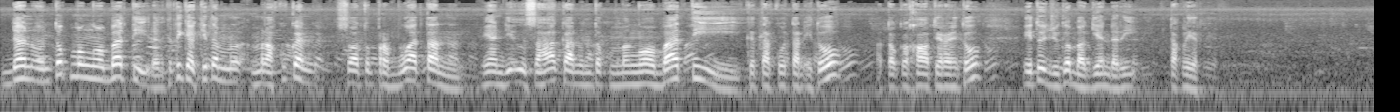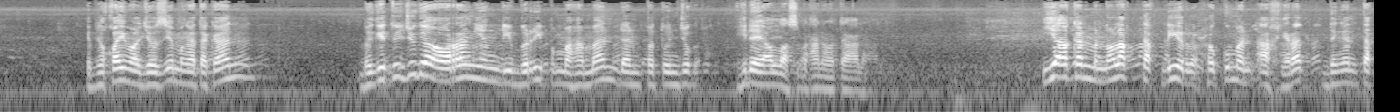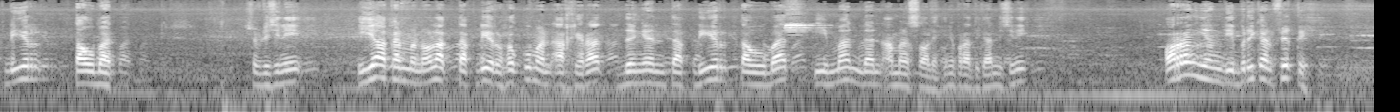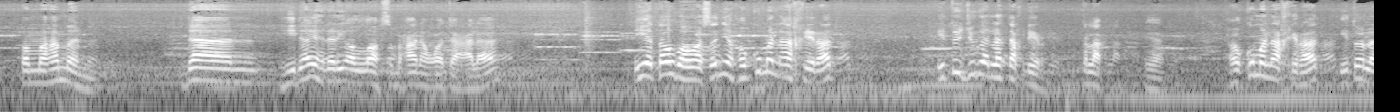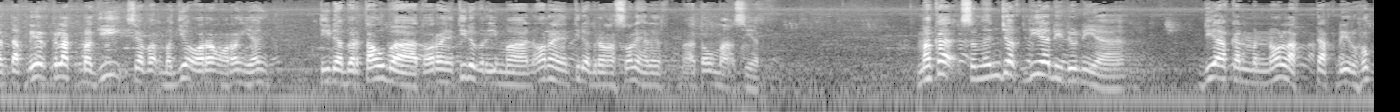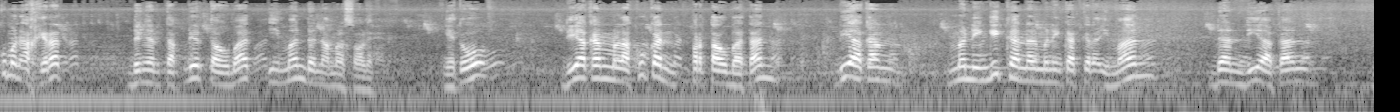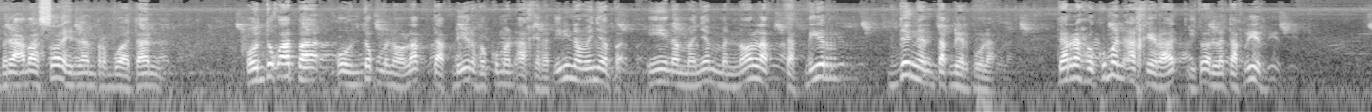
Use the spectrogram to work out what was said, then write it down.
Dan untuk mengobati dan ketika kita melakukan suatu perbuatan yang diusahakan untuk mengobati ketakutan itu atau kekhawatiran itu, itu juga bagian dari takdir. Ibnu Qayyim al-Jauziyah mengatakan begitu juga orang yang diberi pemahaman dan petunjuk hidayah Allah Subhanahu wa taala. Ia akan menolak takdir hukuman akhirat dengan takdir taubat. So di sini ia akan menolak takdir hukuman akhirat dengan takdir taubat, iman dan amal soleh. Ini perhatikan di sini. Orang yang diberikan fikih, pemahaman dan hidayah dari Allah Subhanahu wa taala, ia tahu bahwasanya hukuman akhirat itu juga adalah takdir kelak, ya. Hukuman akhirat itu adalah takdir kelak bagi siapa? Bagi orang-orang yang tidak bertaubat, orang yang tidak beriman, orang yang tidak beramal soleh atau maksiat. Maka semenjak dia di dunia, dia akan menolak takdir hukuman akhirat dengan takdir taubat, iman dan amal soleh. Yaitu dia akan melakukan pertaubatan, dia akan meninggikan dan meningkatkan iman dan dia akan beramal soleh dalam perbuatan untuk apa? Untuk menolak takdir hukuman akhirat. Ini namanya apa? Ini namanya menolak takdir dengan takdir pula. Karena hukuman akhirat itu adalah takdir.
